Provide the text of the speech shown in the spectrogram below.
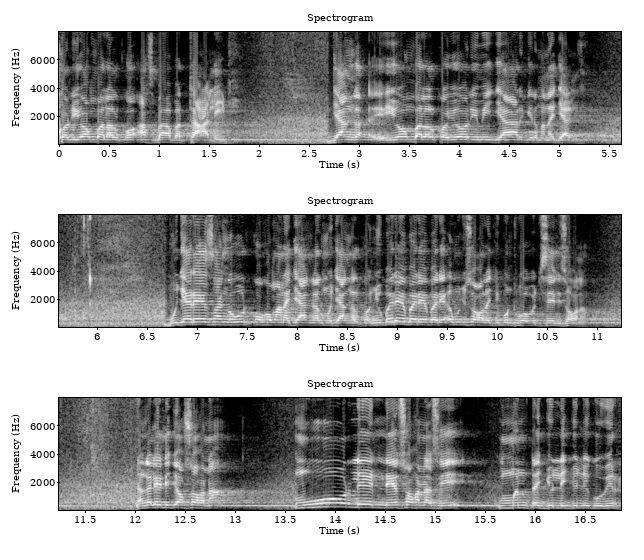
kon yombalal ko asbaaba taalim jàng yombalal ko yoon yu muy jaar ngir mën a jàng bu jaree sax nga wut ko ko mën a jàngal mu jàngal ko ñu bëree bëree bëri amuñu soxla ci bunt boobu ci seeni soxna da nga leen di jox soxna mu wóor leen ne soxna si mënta julli julli gu wér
